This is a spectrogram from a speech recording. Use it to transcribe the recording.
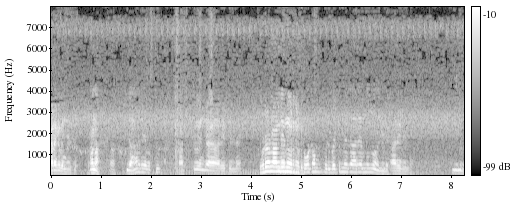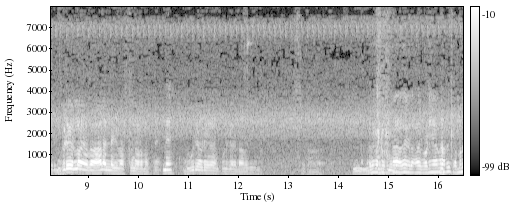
കടക്ക പഞ്ചായത്ത്. ആണോ? ഇതാരുടെ വസ്തു ഫസ്റ്റ് എന്റെ അറിയത്തില്ല. ഇവിടെ ഉള്ള ആളുടെ പറഞ്ഞു തോട്ടം ഒരു വെട്ടുന്ന കാര്യമാണെന്നൊന്നും അറിഞ്ഞില്ലേ അറിയത്തില്ല. ഇവിടെയുള്ള ആളല്ല ഈ വസ്തുവിന് ഉടമസ്ഥ? ദൂരെ എവിടെയാണ് പുള്ളിക്കാരൻ താമസിക്കുന്നത്? അത് കണ്ടു ആ, അതെ അതെ പടിഞ്ഞാറ് മാറി നമ്മൾ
